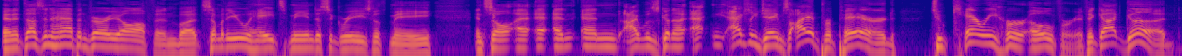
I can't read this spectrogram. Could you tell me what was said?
and it doesn't happen very often, but somebody who hates me and disagrees with me, and so and and I was gonna actually, James, I had prepared to carry her over if it got good.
